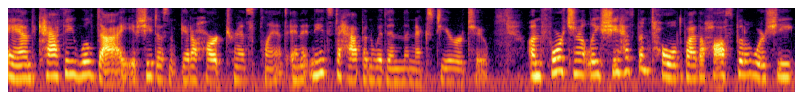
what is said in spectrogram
and Kathy will die if she doesn't get a heart transplant, and it needs to happen within the next year or two. Unfortunately, she has been told by the hospital where she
